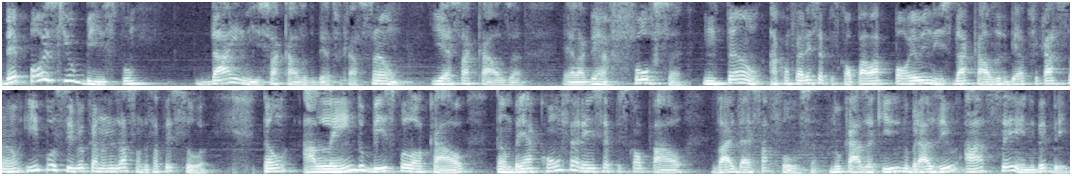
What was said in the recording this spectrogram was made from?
Depois que o bispo dá início à causa de beatificação, e essa causa ela ganha força, então a Conferência Episcopal apoia o início da causa de beatificação e possível canonização dessa pessoa. Então, além do bispo local, também a Conferência Episcopal vai dar essa força. No caso aqui no Brasil, a CNBB.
